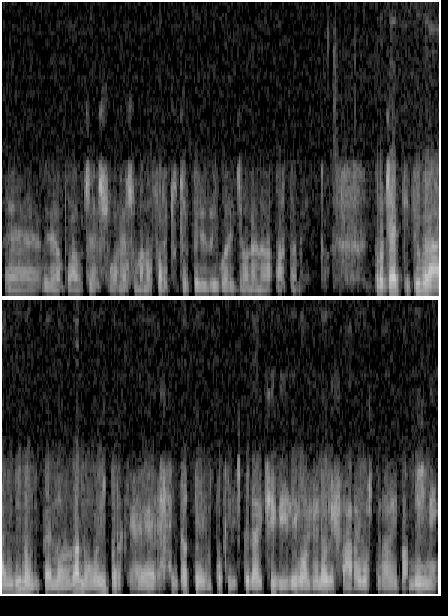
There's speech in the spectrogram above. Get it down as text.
eh, vedere un po' la luce del sole, insomma non fare tutto il periodo di guarigione nell'appartamento. Progetti più grandi non dipendono da noi perché è da tempo che gli ospedali civili vogliono rifare l'ospedale dei bambini.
